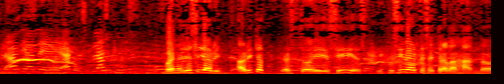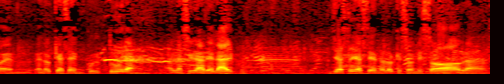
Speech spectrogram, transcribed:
¿Del área de artes plásticas? Bueno, yo estoy ahorita, ahorita estoy, sí, inclusive ahorita estoy trabajando en, lo que es en cultura, en la ciudad del Alto. Yo estoy haciendo lo que son mis obras,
